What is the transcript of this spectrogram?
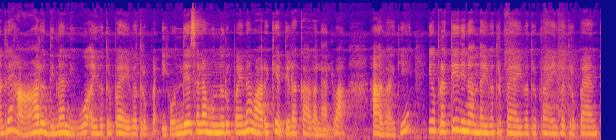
ಅಂದರೆ ಆರು ದಿನ ನೀವು ಐವತ್ತು ರೂಪಾಯಿ ಐವತ್ತು ರೂಪಾಯಿ. ಈಗ ಒಂದೇ ಸಲ ಮುನ್ನೂರು ರೂಪಾಯಿನ ವಾರಕ್ಕೆ ಎತ್ತಿಡೋಕ್ಕಾಗಲ್ಲ ಅಲ್ವಾ? ಹಾಗಾಗಿ ಈಗ ಪ್ರತಿದಿನ ಒಂದು ಐವತ್ತು ರೂಪಾಯಿ ಐವತ್ತು ರೂಪಾಯಿ ಐವತ್ತು ರೂಪಾಯಿ ಅಂತ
